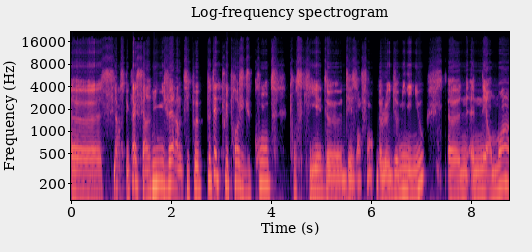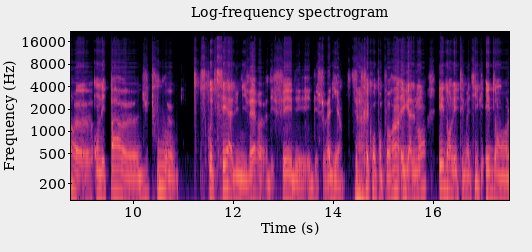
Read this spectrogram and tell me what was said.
C'est un spectacle c'est un univers un petit peu peut-être plus proche du conte pour ce qui est de des enfants, le, de Mini New. Euh, néanmoins, euh, on n'est pas euh, du tout scotché à l'univers euh, des fées et des, chevaliers. Hein. C'est très contemporain également, et dans les thématiques, et dans,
